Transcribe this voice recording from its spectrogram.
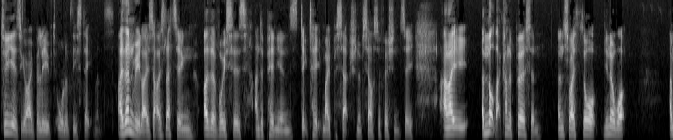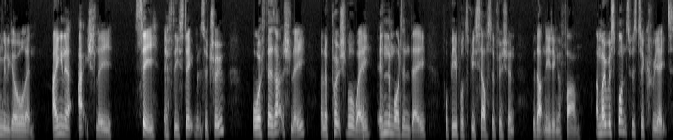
Two years ago, I believed all of these statements. I then realised that I was letting other voices and opinions dictate my perception of self-sufficiency. And I am not that kind of person. And so I thought, you know what? I'm going to go all in. I'm going to actually see if these statements are true or if there's actually an approachable way in the modern day for people to be self-sufficient without needing a farm. And my response was to create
